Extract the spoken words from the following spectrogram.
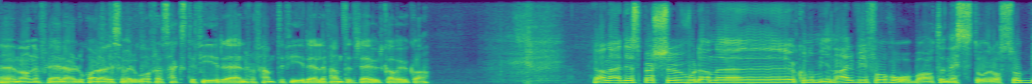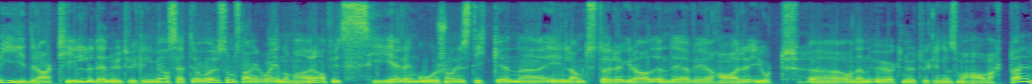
Eh, mange flere lokalaviser vil gå fra 6 til 4, eller fra 5 til 4, eller 5 til 3 utgaver i uka. Ja, nei, Det spørs hvordan eh, økonomien er. Vi får håpe at neste år også bidrar til den utviklingen vi har sett i år, som Stangel var innom her. At vi ser den gode journalistikken i langt større grad enn det vi har gjort, og den økende utviklingen som har vært der.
